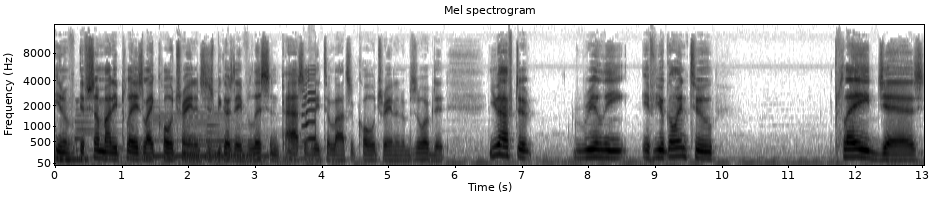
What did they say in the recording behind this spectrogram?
you know, if somebody plays like Coltrane, it's just because they've listened passively to lots of Coltrane and absorbed it. You have to really, if you're going to play jazz,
